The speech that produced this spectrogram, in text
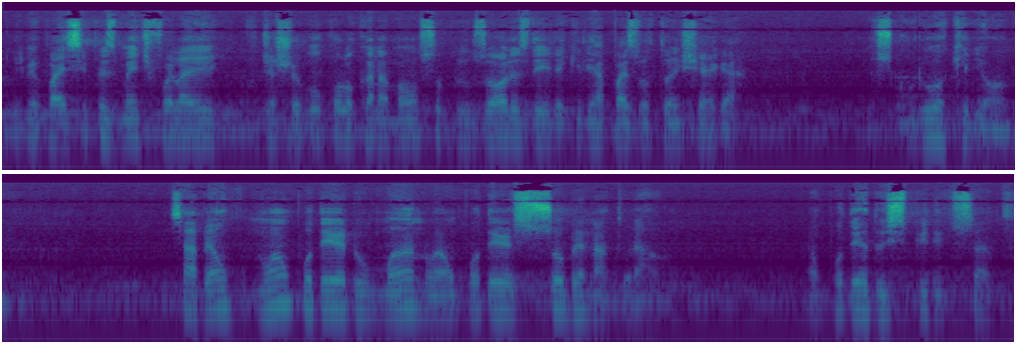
meu pai simplesmente foi lá e já chegou colocando a mão sobre os olhos dele. Aquele rapaz voltou a enxergar. Deus curou aquele homem. Sabe, é um, não é um poder humano, é um poder sobrenatural. É um poder do Espírito Santo.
